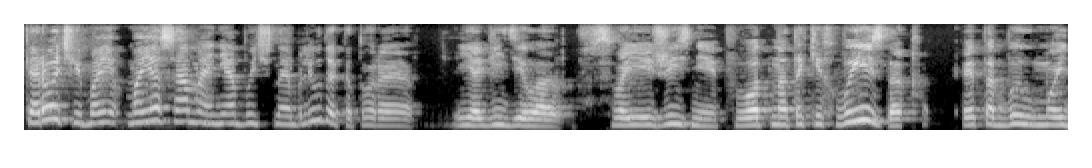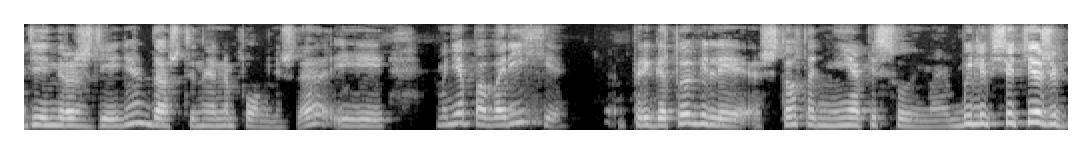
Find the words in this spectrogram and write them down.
Короче, мое, самое необычное блюдо, которое я видела в своей жизни вот на таких выездах, это был мой день рождения. Даш, ты, наверное, помнишь, да? И мне поварихи приготовили что-то неописуемое. Были все те же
